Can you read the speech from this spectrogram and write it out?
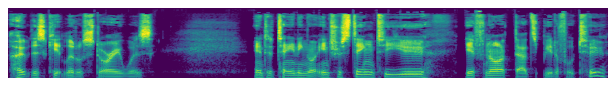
I hope this cute little story was entertaining or interesting to you. If not, that's beautiful too.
